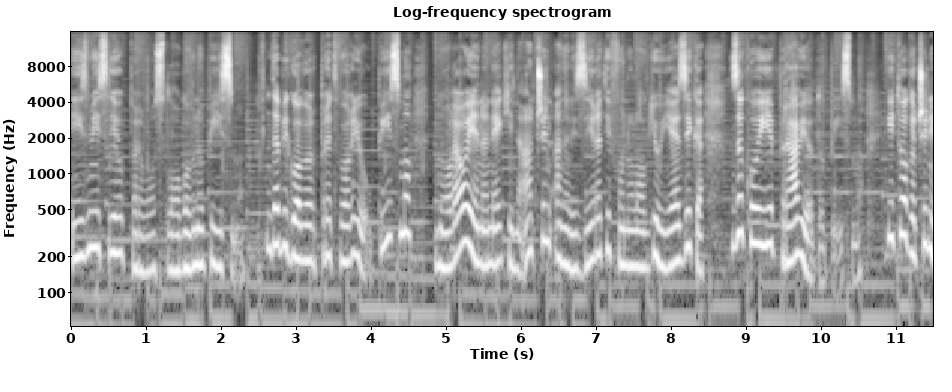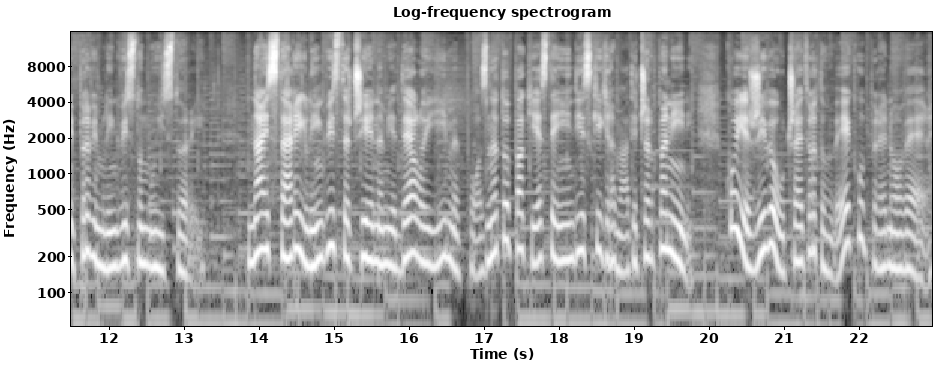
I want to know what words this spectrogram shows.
izmislio prvo slogovno pismo. Da bi govor pretvorio u pismo, morao je na neki način analizirati fonologiju jezika za koji je pravio to pismo i to ga čini prvim lingvistom u istoriji. Najstariji lingvista čije nam je delo i ime poznato pak jeste indijski gramatičar Panini, koji je živeo u četvrtom veku pre nove ere.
